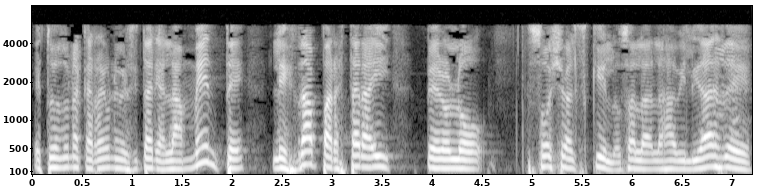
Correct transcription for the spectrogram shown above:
estudiando una carrera universitaria. La mente les da para estar ahí, pero lo social skill, o sea, las habilidades de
